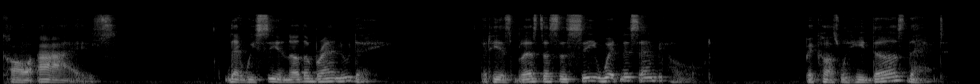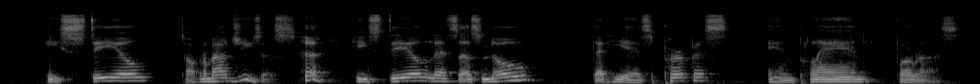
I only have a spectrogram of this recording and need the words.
called eyes that we see another brand new day that He has blessed us to see, witness, and behold. Because when He does that, He still, talking about Jesus, He still lets us know that He has purpose and planned for us.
